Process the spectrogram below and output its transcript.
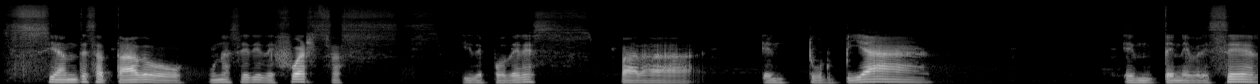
Se han desatado una serie de fuerzas y de poderes para enturbiar, entenebrecer,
